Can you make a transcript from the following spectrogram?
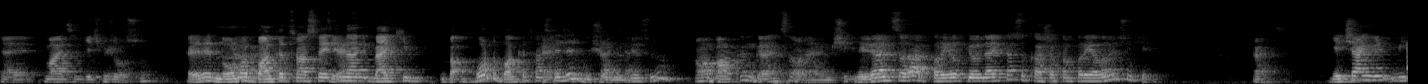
yani maalesef geçmiş olsun. Evet normal Evet. banka transfer Yani. ettiğinde hani belki ba- bu arada banka transferleri Evet. bu iş Evet. biliyorsun değil mi? Ama bankanın garantisi var yani bir şekilde. Ne garantisi var abi? Parayı alıp gönderdikten sonra karşı taraftan parayı alamıyorsun ki. Evet. Geçen gün bir,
